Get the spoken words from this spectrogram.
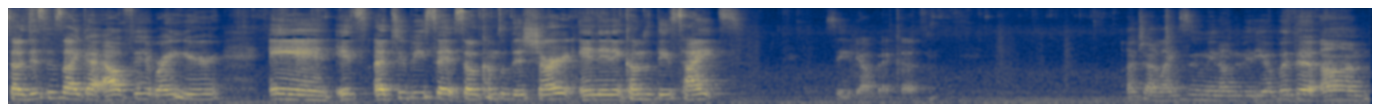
so this is like an outfit right here. And it's a two-piece set. So it comes with this shirt and then it comes with these tights. See y'all back up. I'll try to like zoom in on the video. But the um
